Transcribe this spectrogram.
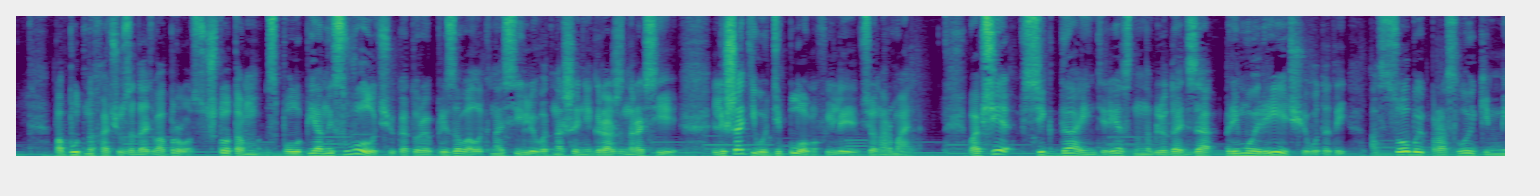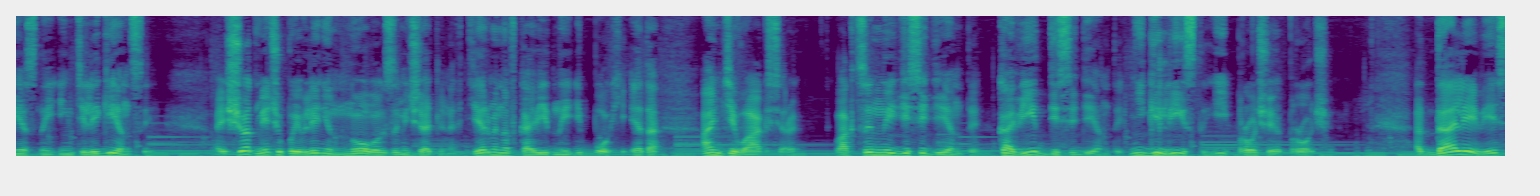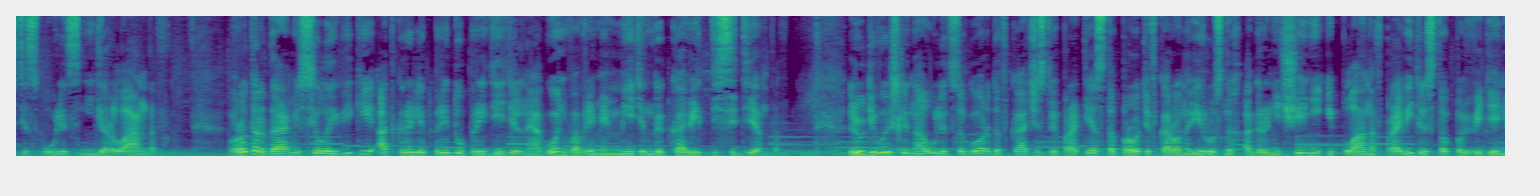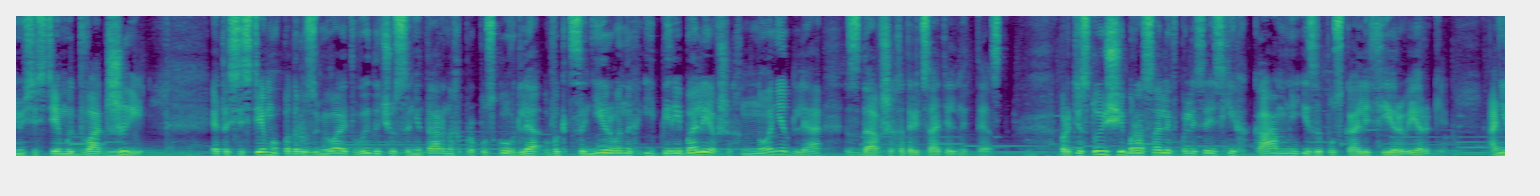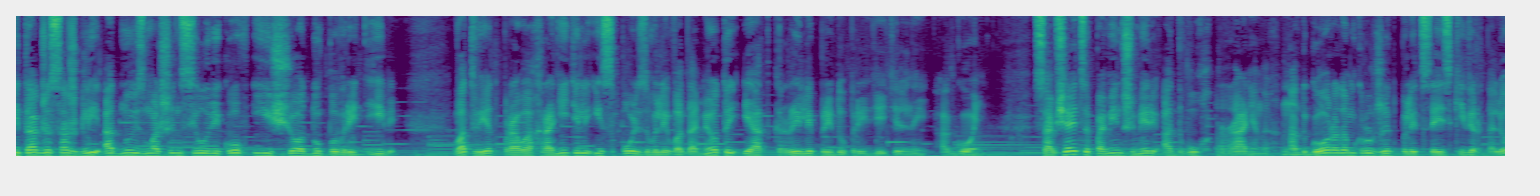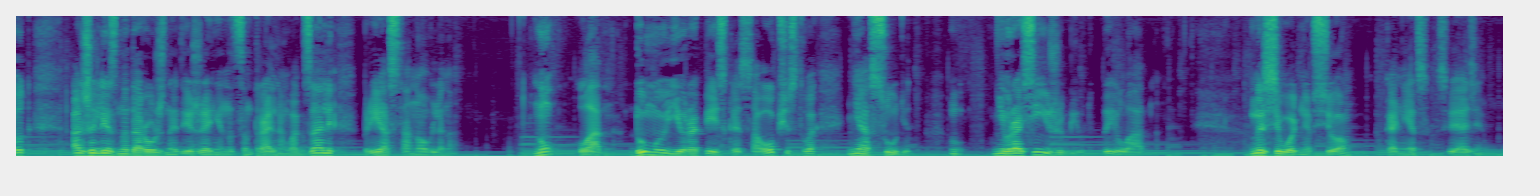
Попутно хочу задать вопрос, что там с полупьяной сволочью, которая призывала к насилию в отношении граждан России? Лишать его дипломов или все нормально? Вообще, всегда интересно наблюдать за прямой речью вот этой особой прослойки местной интеллигенции. А еще отмечу появление новых замечательных терминов ковидной эпохи. Это антиваксеры, вакцинные диссиденты, ковид-диссиденты, нигилисты и прочее, прочее. Далее вести с улиц Нидерландов. В Роттердаме силовики открыли предупредительный огонь во время митинга ковид-диссидентов. Люди вышли на улицы города в качестве протеста против коронавирусных ограничений и планов правительства по введению системы 2G. Эта система подразумевает выдачу санитарных пропусков для вакцинированных и переболевших, но не для сдавших отрицательный тест. Протестующие бросали в полицейских камни и запускали фейерверки. Они также сожгли одну из машин силовиков и еще одну повредили. В ответ правоохранители использовали водометы и открыли предупредительный огонь. Сообщается по меньшей мере о двух раненых. Над городом кружит полицейский вертолет, а железнодорожное движение на центральном вокзале приостановлено. Ну, ладно, думаю, европейское сообщество не осудит. Ну, не в России же бьют, да и ладно. На сегодня все. Конец связи.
